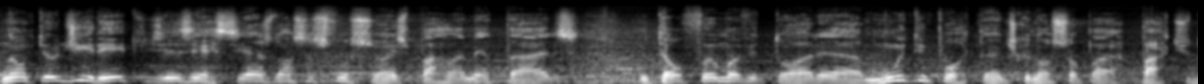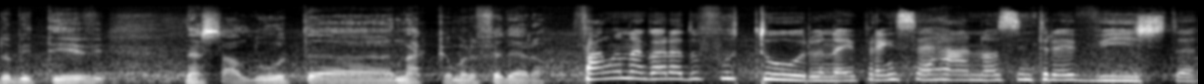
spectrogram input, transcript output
não ter o direito de exercer as nossas funções parlamentares. Então foi uma vitória muito importante que o nosso partido obteve nessa luta na Câmara Federal. Falando agora do futuro, né, e para encerrar a nossa entrevista,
